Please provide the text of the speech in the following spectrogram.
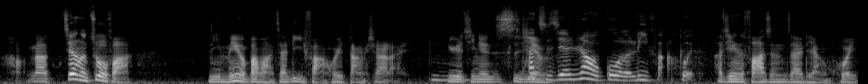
好，那这样的做法你没有办法在立法会挡下来，嗯、因为今天事件他直接绕过了立法会。他今天发生在两会，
